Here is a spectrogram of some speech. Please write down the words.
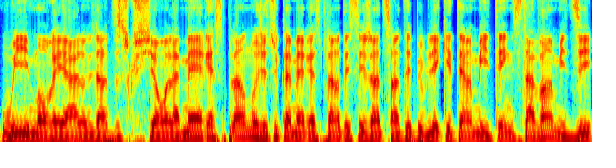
oui, Montréal, on est en discussion. La mairesse Plante, moi, j'ai su que la mairesse Plante et ses gens de santé publique étaient en meeting. C'est avant midi.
